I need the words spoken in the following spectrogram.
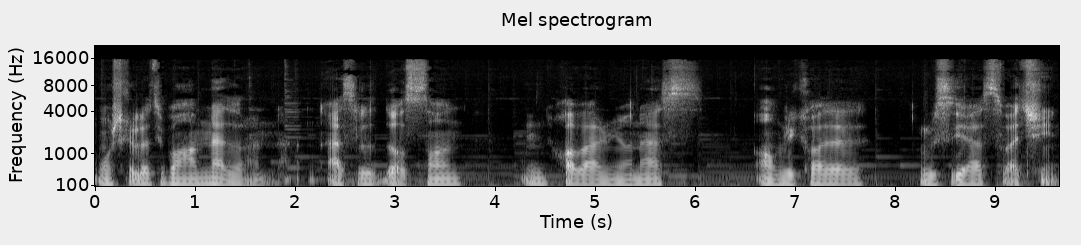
مشکلاتی با هم ندارن. اصل داستان خاورمیانه است آمریکا روسیه است و چین.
